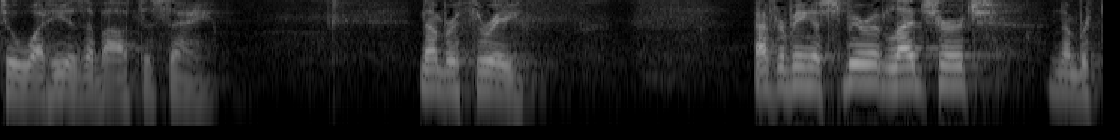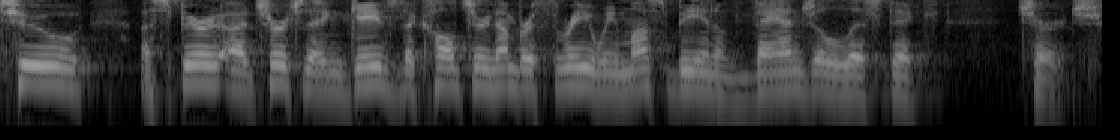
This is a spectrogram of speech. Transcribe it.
to what he is about to say. Number three. After being a spirit led church, number two, a spirit a church that engaged the culture. Number three, we must be an evangelistic church.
